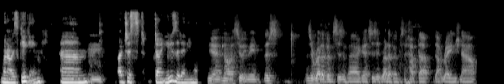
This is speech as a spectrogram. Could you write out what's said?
when I was gigging. Um, Mm. I just don't use it anymore. Yeah. No, I see what you mean. There's there's a relevance, isn't there? I guess is it relevant to have that that range now?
